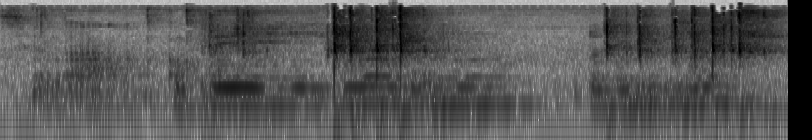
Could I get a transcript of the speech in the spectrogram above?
Sei lá, comprei um, um 2020,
